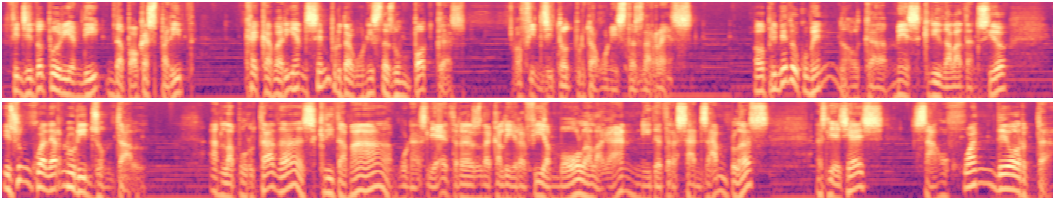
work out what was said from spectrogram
fins i tot podríem dir de poc esperit, que acabarien sent protagonistes d'un podcast, o fins i tot protagonistes de res. El primer document, el que més crida l'atenció, és un quadern horitzontal. En la portada, escrit a mà, amb unes lletres de cal·ligrafia molt elegant i de traçats amples, es llegeix San Juan de Horta,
